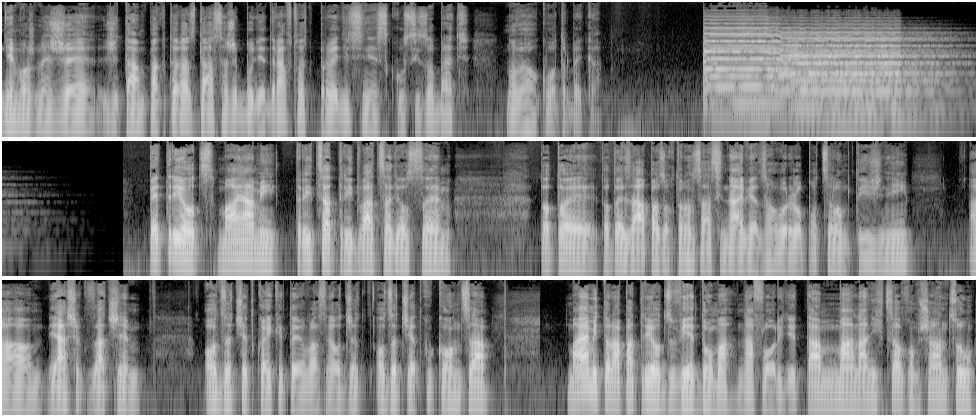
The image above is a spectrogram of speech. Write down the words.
nemožné, že, že Tampa, ktorá zdá sa, že bude draftovať v prvej desine, skúsi zobrať nového quarterbacka. Patriots Miami 33-28. Toto je, toto je zápas, o ktorom sa asi najviac hovorilo po celom týždni. A ja však začnem od začiatku, aj keď to je vlastne od, od začiatku konca. Miami to na Patriots vie doma na Floride. Tam má na nich celkom šancu.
